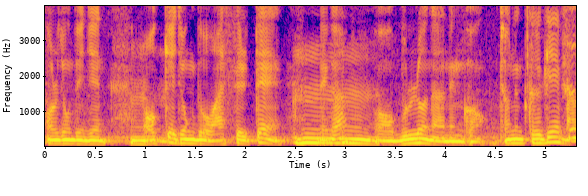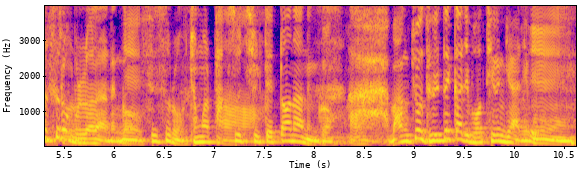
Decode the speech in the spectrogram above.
어느 정도 이제 어깨 정도 왔을 때 음. 내가 어, 물러나는 거. 저는 그게 스스로 망조로- 물러나는 거? 네, 스스로 정말 박수 아. 칠때 떠나는 거. 아 망조 들 때까지 버티는 게 아니고 예,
